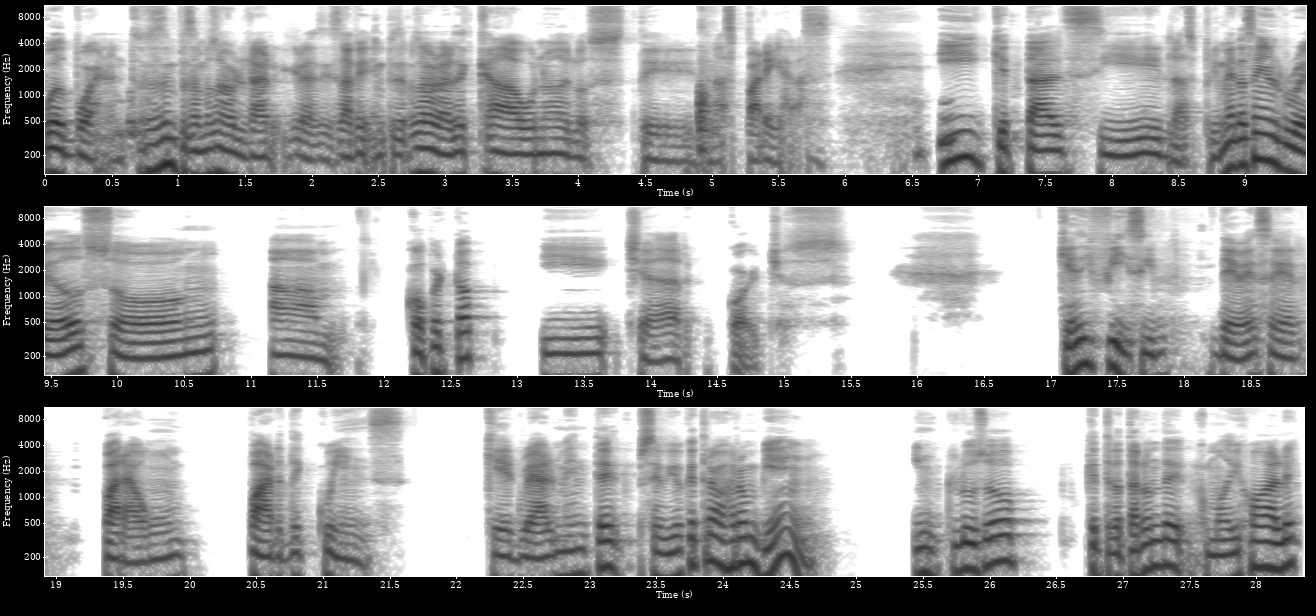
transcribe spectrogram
Pues bueno, entonces empezamos a hablar, gracias Ale, empezamos a hablar de cada uno de los de las parejas. ¿Y qué tal si las primeras en el ruedo son um, Copper Top y Cheddar Gorgeous? Qué difícil debe ser para un par de queens que realmente se vio que trabajaron bien. Incluso que trataron de, como dijo Ale,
